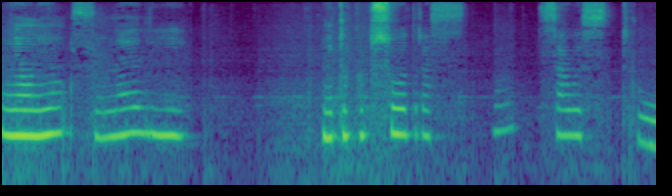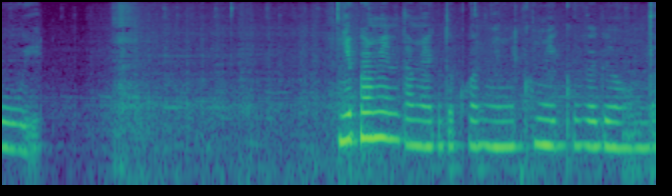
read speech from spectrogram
Nie, oni ją usunęli. Mi to popsuło teraz cały strój. Nie pamiętam, jak dokładnie Miku Miku wygląda.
